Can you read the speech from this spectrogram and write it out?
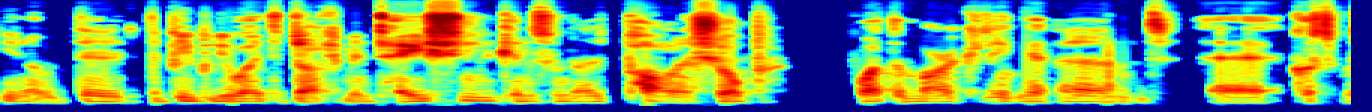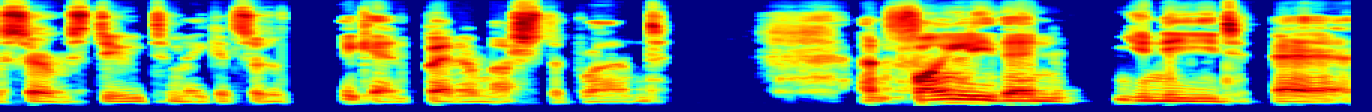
you know the the people who write the documentation can sometimes polish up what the marketing and uh, customer service do to make it sort of again better match the brand. And finally, then you need uh,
